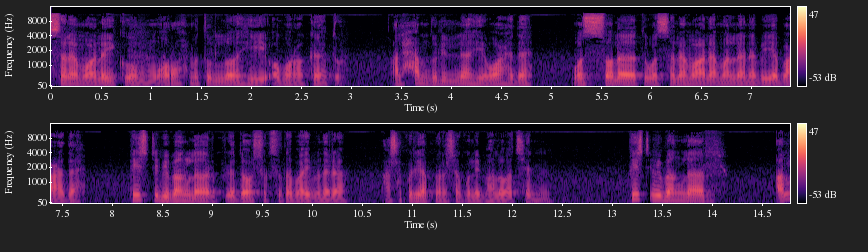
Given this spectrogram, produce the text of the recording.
আসসালামু আলাইকুম ওরহমতুল্লাহি ওবরাকাত আলহামদুলিল্লাহ ওয়াহদাহ ওসলাত ওসালাম আলামাল্লা নবী বাদাহ পিস টিভি বাংলার প্রিয় দর্শক, শ্রোতা ভাই বোনেরা, আশা করি আপনারা সকলে ভালো আছেন। পিস টিভি বাংলার আল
